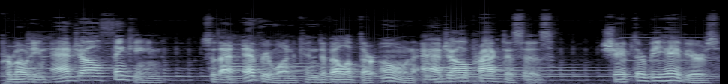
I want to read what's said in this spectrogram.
promoting agile thinking so that everyone can develop their own agile practices, shape their behaviors,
